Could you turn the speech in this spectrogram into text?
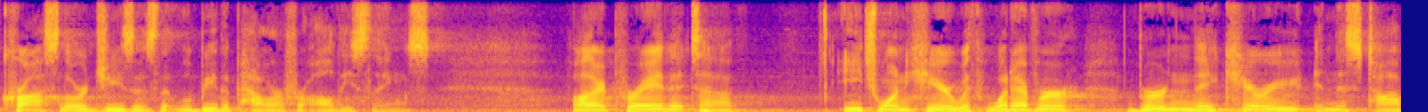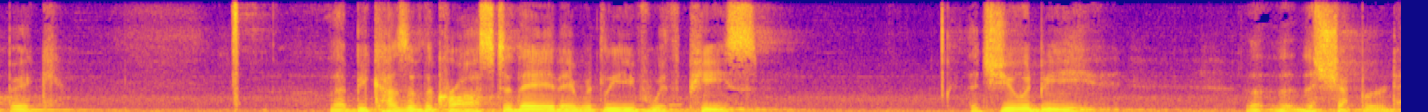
cross, Lord Jesus, that will be the power for all these things. Father, I pray that uh, each one here, with whatever burden they carry in this topic, that because of the cross today they would leave with peace, that you would be the, the, the shepherd,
